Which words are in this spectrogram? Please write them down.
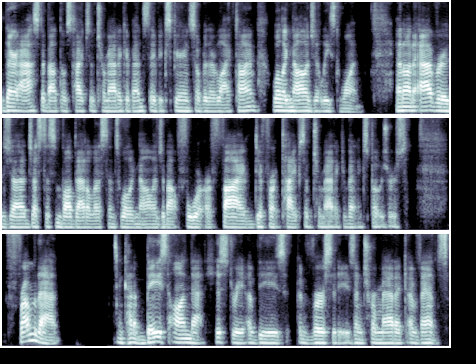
they're asked about those types of traumatic events they've experienced over their lifetime, will acknowledge at least one. And on average, uh, justice involved adolescents will acknowledge about four or five different types of traumatic event exposures. From that, and kind of based on that history of these adversities and traumatic events,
